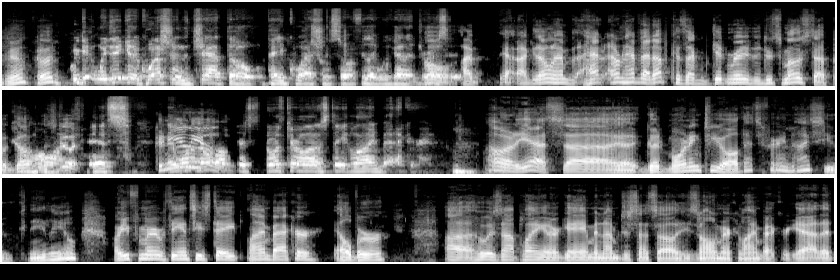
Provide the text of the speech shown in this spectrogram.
Yeah, good. We get. We did get a question in the chat though, a paid question. So I feel like we got to address Oh, it. I yeah, I don't have, I don't have that up because I'm getting ready to do some other stuff. But go, Come let's on, do it. It's they wanna Cornelio. this North Carolina State linebacker. Oh yes. Uh, good morning to you all. That's very nice, of you Cornelio. Are you familiar with the NC State linebacker Elber, uh, who is not playing in our game? And I'm just not saw he's an All American linebacker. Yeah, that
